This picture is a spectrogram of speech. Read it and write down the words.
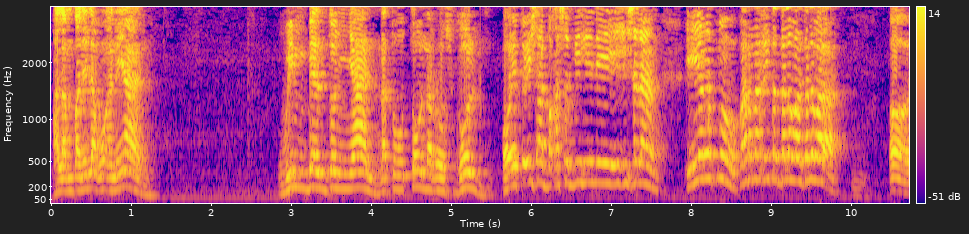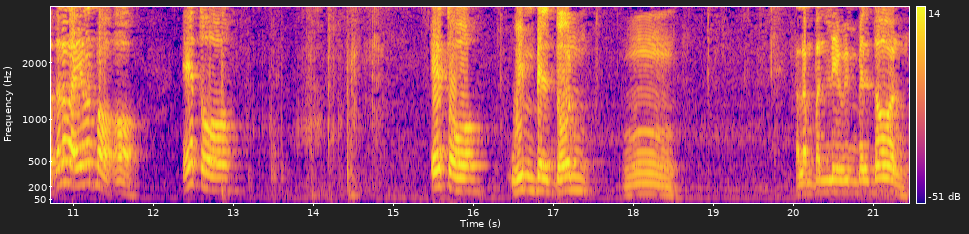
Alam ba nila kung ano yan? Wimbledon yan, natuto na rose gold. O ito isa, baka sabihin eh, isa lang. Iangat mo, para makita dalawa, dalawa. O, dalawa, iangat mo. O, eto, eto, Wimbledon. Hmm. Alam ba nila Wimbledon?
